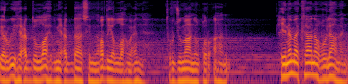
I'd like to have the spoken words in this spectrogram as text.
يرويه عبد الله بن عباس رضي الله عنه. ترجمان القرآن. حينما كان غلاما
